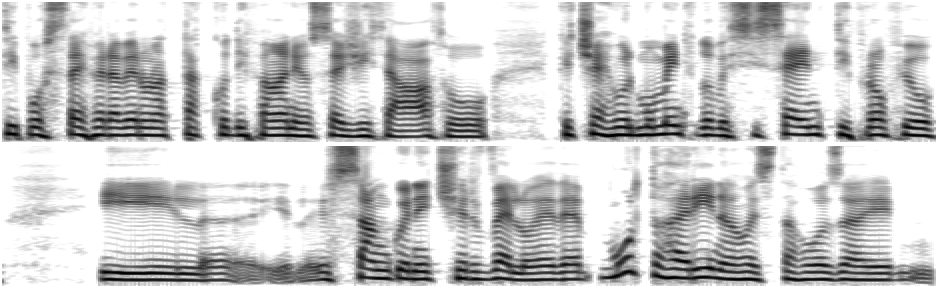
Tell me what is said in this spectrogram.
tipo stai per avere un attacco di panico, sei agitato, che c'è quel momento dove si senti proprio il, il- il sangue nel cervello ed è molto carina questa cosa e mm,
